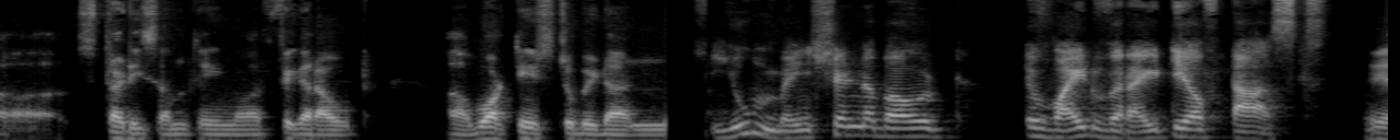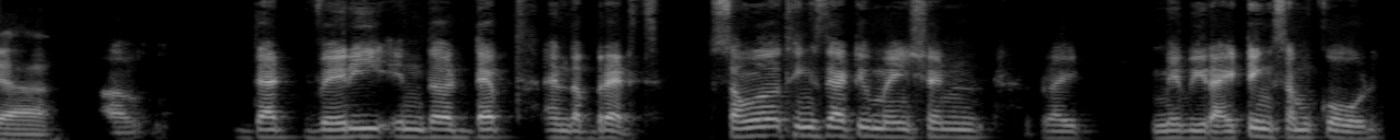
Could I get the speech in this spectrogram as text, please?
uh, study something or figure out uh, what needs to be done. You mentioned about a wide variety of tasks yeah. Uh, that vary in the depth and the breadth. Some of the things that you mentioned right maybe writing some code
